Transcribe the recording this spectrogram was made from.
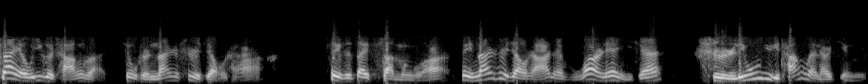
再有一个厂子就是南市交叉，这是在三门馆。这南市交叉呢，五二年以前是刘玉堂在那儿经营，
